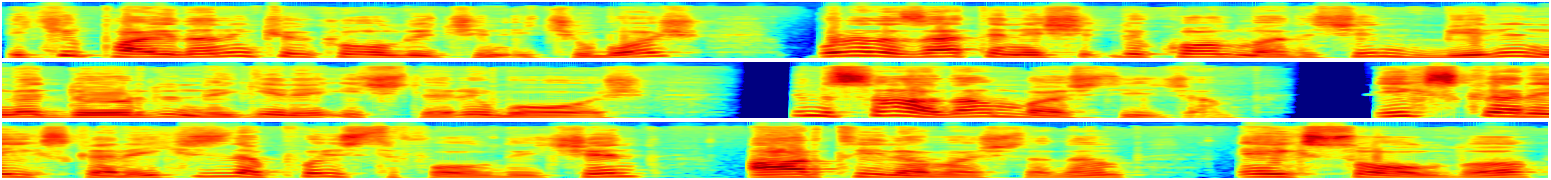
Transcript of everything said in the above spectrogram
2 paydanın kökü olduğu için içi boş. Burada zaten eşitlik olmadığı için 1'in ve 4'ün de yine içleri boş. Şimdi sağdan başlayacağım. X kare x kare ikisi de pozitif olduğu için artı ile başladım. Eksi oldu.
